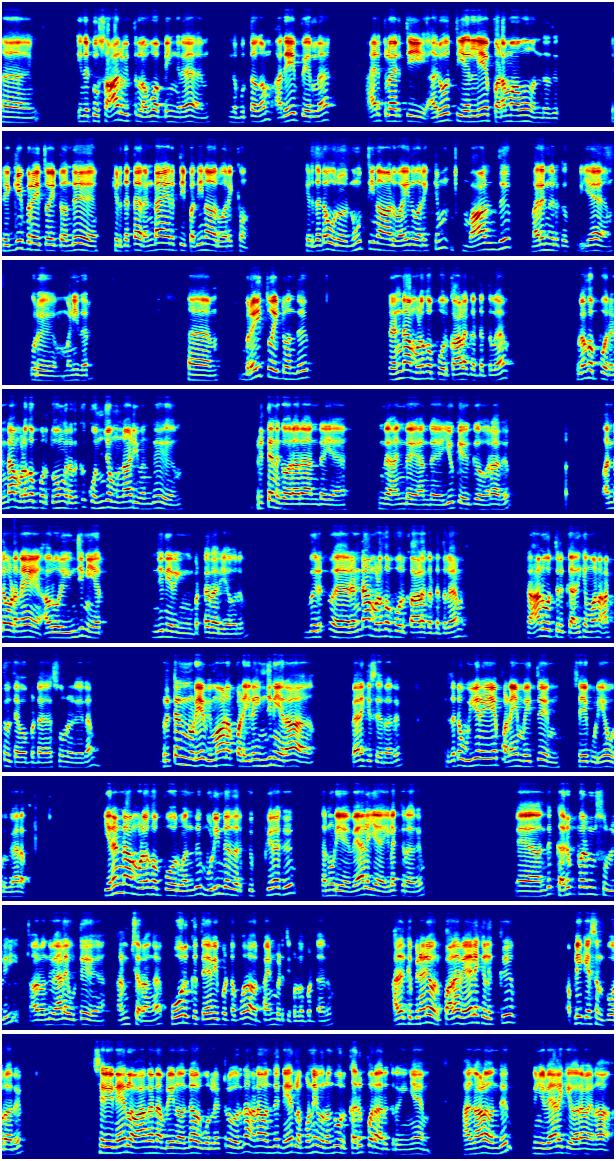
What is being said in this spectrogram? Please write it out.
ஆஹ், இந்த டு சார் வித் லவ் அப்படிங்கிற இந்த புத்தகம் அதே பேர்ல ஆயிரத்தி தொள்ளாயிரத்தி அறுபத்தி ஏழுலயே படமாவும் வந்தது. ரெக்கி பிரைத் ஒயிட் வந்து கிட்டத்தட்ட ரெண்டாயிரத்தி பதினாறு வரைக்கும் கிட்டத்தட்ட ஒரு நூத்தி நாலு வயது வரைக்கும் வாழ்ந்து மறைந்திருக்கக்கூடிய ஒரு மனிதர். பிரைத் ஒயிட் வந்து ரெண்டாம் உலகப்போர் காலகட்டத்தில் காலகட்டத்துல உலகப்போர் ரெண்டாம் உலகப்போர் தூங்குறதுக்கு கொஞ்சம் முன்னாடி வந்து பிரிட்டனுக்கு வராரு அன்றைய இந்த அன்றைய அந்த யூகேவுக்கு வராரு. வந்த உடனே அவர் ஒரு இன்ஜினியர் இன்ஜினியரிங் பட்டதாரி அவர். ரெண்டாம் உலகப்போர் போர் காலகட்டத்துல இராணுவத்திற்கு அதிகமான ஆட்கள் தேவைப்பட்ட சூழ்நிலையில பிரிட்டனுடைய விமானப்படையில இன்ஜினியரா வேலைக்கு சேர்றாரு. கிட்டத்தட்ட உயிரையே பணயம் வைத்து செய்யக்கூடிய ஒரு வேலை. இரண்டாம் உலகப் போர் வந்து முடிந்ததற்கு பிறகு தன்னுடைய வேலையை இழக்கிறாரு. வந்து கருப்பர்னு சொல்லி அவர் வந்து வேலையை விட்டு அனுப்பிச்சிடுறாங்க. போருக்கு தேவைப்பட்ட போது அவர் பயன்படுத்தி கொள்ளப்பட்டாரு. அதற்கு பின்னாடி அவர் பல வேலைகளுக்கு அப்ளிகேஷன் போறாரு. சரி நேர்ல வாங்கன்னு அப்படின்னு வந்து அவருக்கு ஒரு லெட்டர் வருது. ஆனா வந்து நேர்ல போன இவர் வந்து ஒரு கருப்பரா இருக்கிறீங்க. அதனால வந்து நீங்க வேலைக்கு வர வேணாம்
